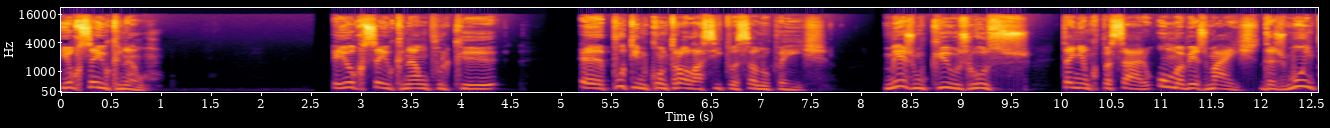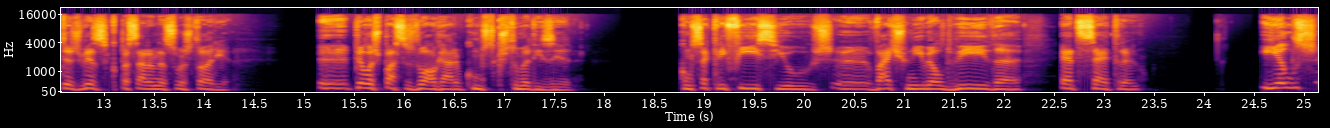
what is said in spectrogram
Eu receio que não. Eu receio que não, porque uh, Putin controla a situação no país. Mesmo que os russos tenham que passar uma vez mais, das muitas vezes que passaram na sua história, uh, pelas passas do Algarve, como se costuma dizer, com sacrifícios, uh, baixo nível de vida, etc. E eles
